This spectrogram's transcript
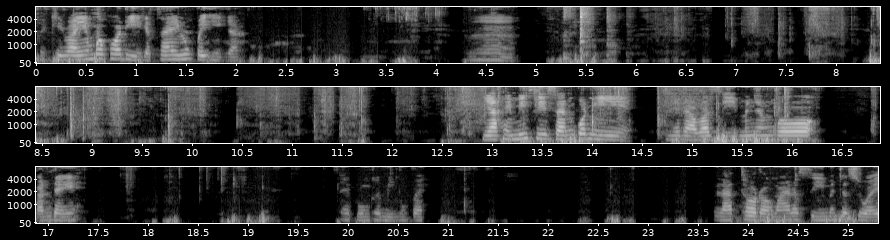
แต่คิดว่ายังบ่พอดีก็ใส่ลงไปอีกอะ อืม อยากให้มีสีสันกว่านี้นี่ดาว่าสีมันยังบ่ปันใดใส่ผงขมิ้นลงไป เวลาทอดออกมาแล้วสีมันจะสวย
